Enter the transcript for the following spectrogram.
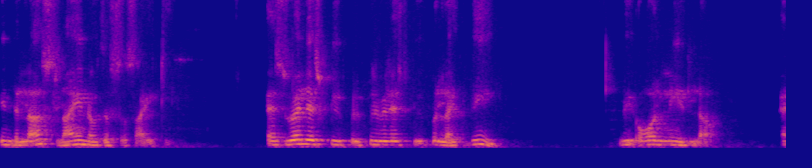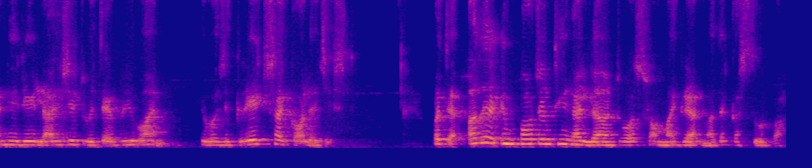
in the last line of the society, as well as people, privileged people like me. We all need love. And he realized it with everyone. He was a great psychologist. But the other important thing I learned was from my grandmother, Kasturba.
